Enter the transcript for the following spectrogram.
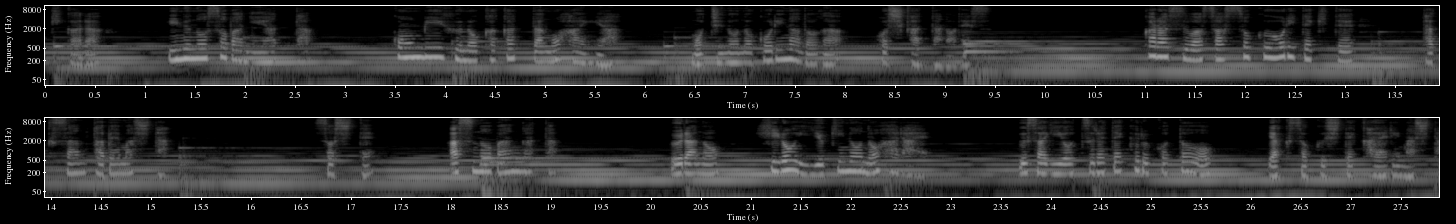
っきから犬のそばにあったコンビーフのかかったご飯や餅の残りなどが欲しかったのです。カラスは早速降りてきてたくさん食べました。そして明日の晩方、裏の広い雪の野原へうさぎを連れてくることを約束して帰りました。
